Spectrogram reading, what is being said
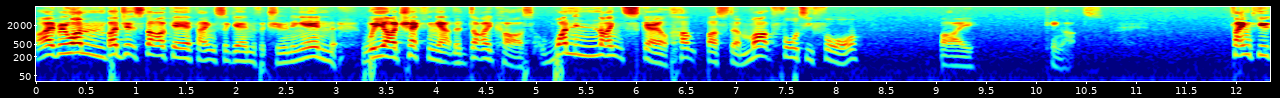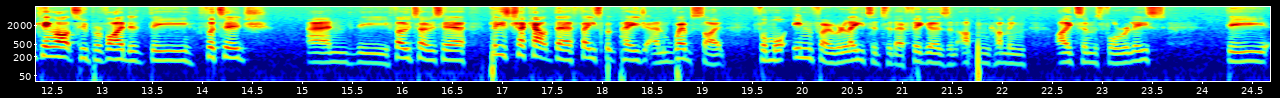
Hi everyone, Budget Stark here. Thanks again for tuning in. We are checking out the diecast 1 in 9th scale Hulkbuster Mark 44 by King Arts. Thank you, King Arts, who provided the footage and the photos here. Please check out their Facebook page and website for more info related to their figures and up and coming items for release. The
